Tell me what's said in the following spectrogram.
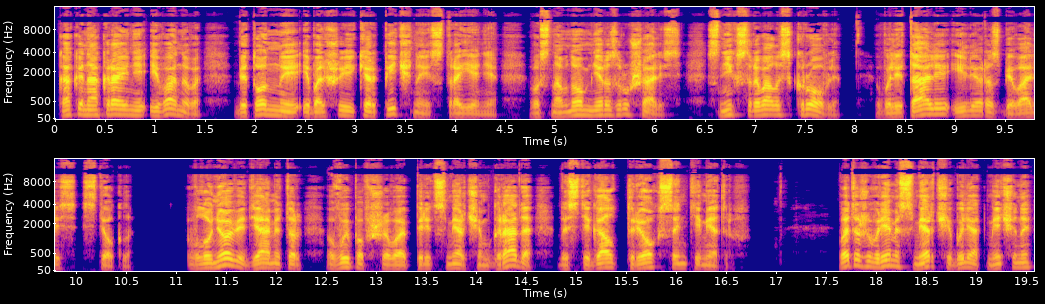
Как и на окраине Иваново, бетонные и большие кирпичные строения в основном не разрушались, с них срывалась кровля, вылетали или разбивались стекла. В Луневе диаметр выпавшего перед смерчем града достигал трех сантиметров. В это же время смерчи были отмечены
